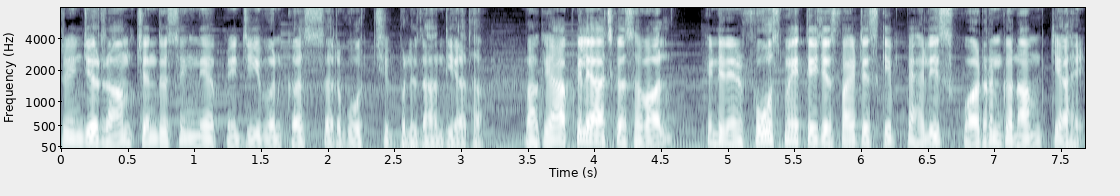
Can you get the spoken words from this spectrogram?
रेंजर रामचंद्र सिंह ने अपने जीवन का सर्वोच्च बलिदान दिया था। बाकी आपके लिए आज का सवाल इंडियन एयरफोर्स में तेजस फाइटर्स के पहली स्क्वाड्रन का नाम क्या है?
